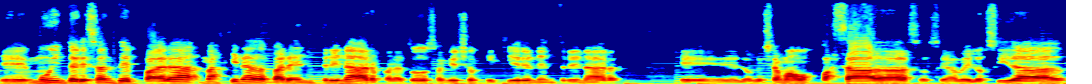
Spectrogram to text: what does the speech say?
eh, muy interesante para, más que nada, para entrenar, para todos aquellos que quieren entrenar eh, lo que llamamos pasadas, o sea, velocidad,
